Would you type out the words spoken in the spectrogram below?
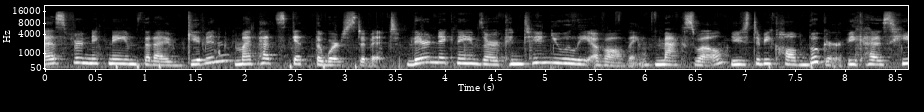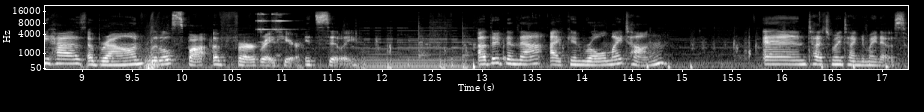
As for nicknames that I've given, my pets get the worst of it. Their nicknames are continually evolving. Maxwell used to be called Booger because he has a brown little spot of fur right here. It's silly. Other than that, I can roll my tongue and touch my tongue to my nose.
